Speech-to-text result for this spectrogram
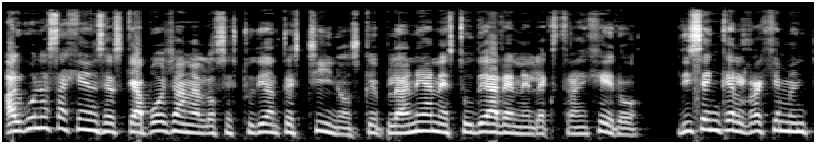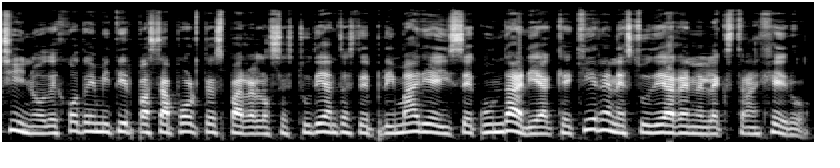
Algunas agencias que apoyan a los estudiantes chinos que planean estudiar en el extranjero Dicen que el régimen chino dejó de emitir pasaportes para los estudiantes de primaria y secundaria que quieren estudiar en el extranjero.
